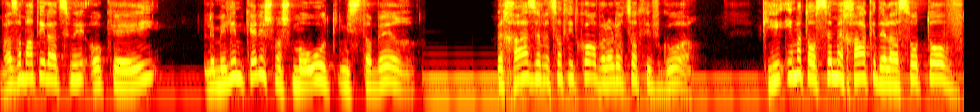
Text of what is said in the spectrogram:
ואז אמרתי לעצמי, אוקיי, למילים כן יש משמעות, מסתבר. מחאה זה לרצות לדקור, אבל לא לרצות לפגוע. כי אם אתה עושה מחאה כדי לעשות טוב,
